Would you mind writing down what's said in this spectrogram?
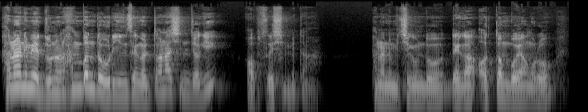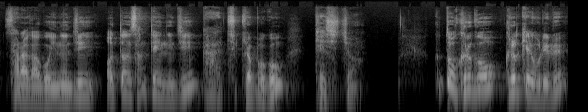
하나님의 눈은 한 번도 우리 인생을 떠나신 적이 없으십니다. 하나님이 지금도 내가 어떤 모양으로 살아가고 있는지, 어떤 상태에 있는지 다 지켜보고 계시죠. 또 그리고 그렇게 우리를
